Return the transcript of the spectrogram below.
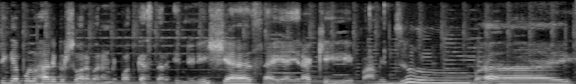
30 hari bersuara bareng di podcast dari Indonesia. Saya Iraki. Pamit dulu. Bye.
